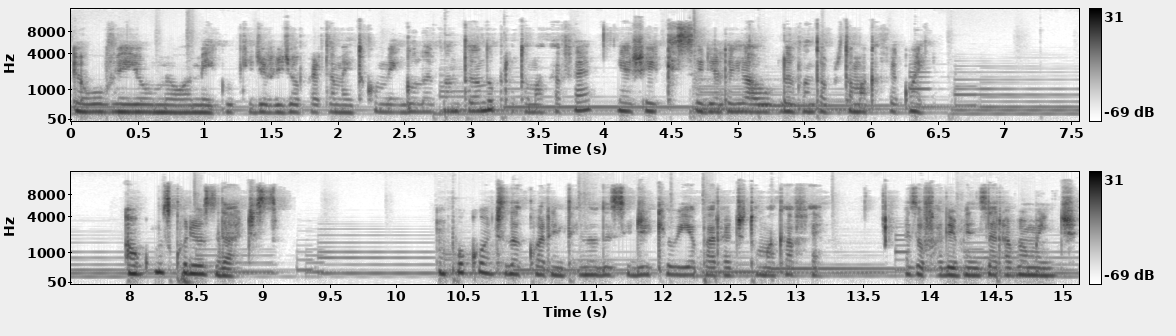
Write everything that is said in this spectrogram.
eu ouvi o meu amigo que divide o apartamento comigo levantando para tomar café e achei que seria legal levantar para tomar café com ele. Algumas curiosidades. Um pouco antes da quarentena, eu decidi que eu ia parar de tomar café, mas eu falhei miseravelmente.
